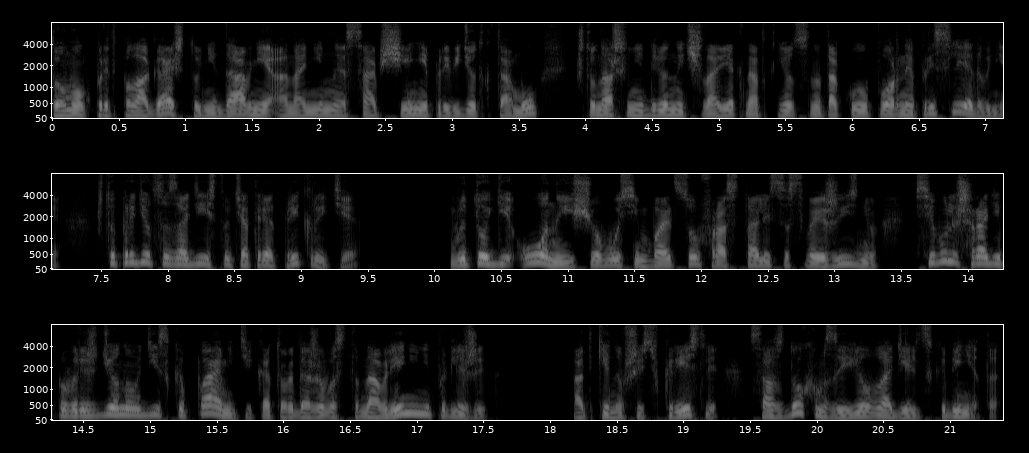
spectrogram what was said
Кто мог предполагать, что недавнее анонимное сообщение приведет к тому, что наш внедренный человек наткнется на такое упорное преследование, что придется задействовать отряд прикрытия? В итоге он и еще восемь бойцов расстались со своей жизнью всего лишь ради поврежденного диска памяти, который даже восстановлению не подлежит. Откинувшись в кресле, со вздохом заявил владелец кабинета.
